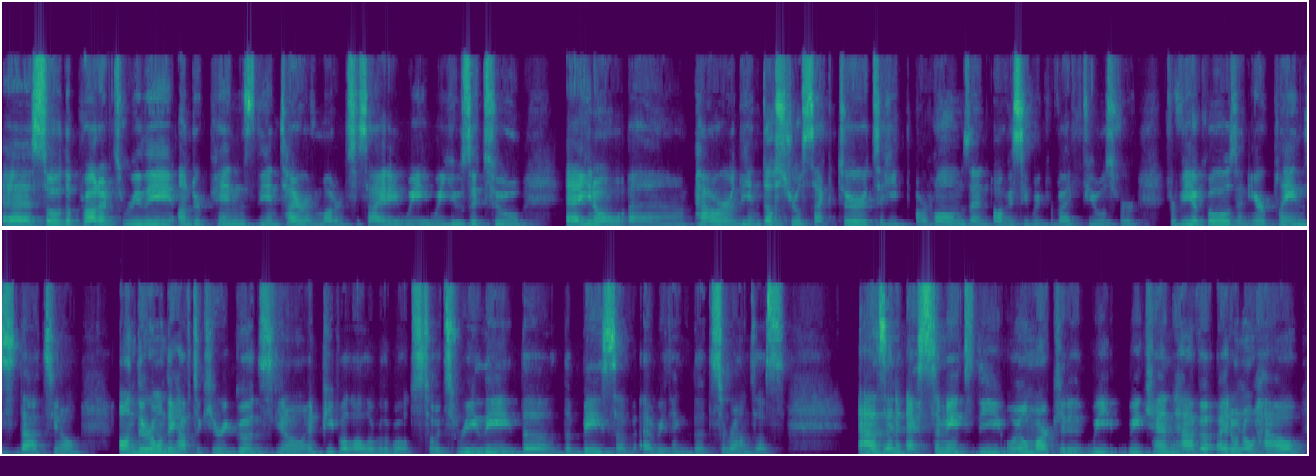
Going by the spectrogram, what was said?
Uh, so the product really underpins the entire of modern society. We we use it to uh, you know, uh, power the industrial sector to heat our homes, and obviously we provide fuels for for vehicles and airplanes that you know on their own they have to carry goods, you know, and people all over the world. So it's really the the base of everything that surrounds us. As an estimate, the oil market we we can have a I don't know how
